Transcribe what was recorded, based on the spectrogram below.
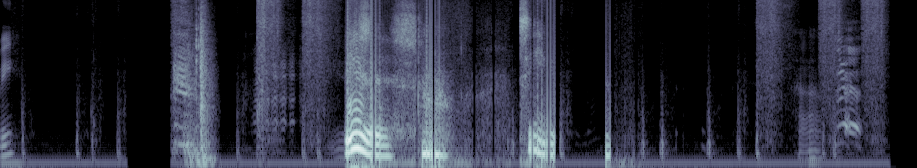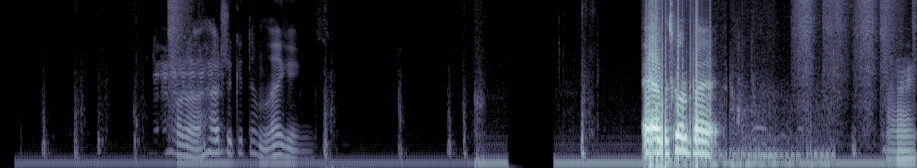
Me? Jesus. See, Hold on, how'd you get them leggings? Hey, let's go to bed. Alright.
